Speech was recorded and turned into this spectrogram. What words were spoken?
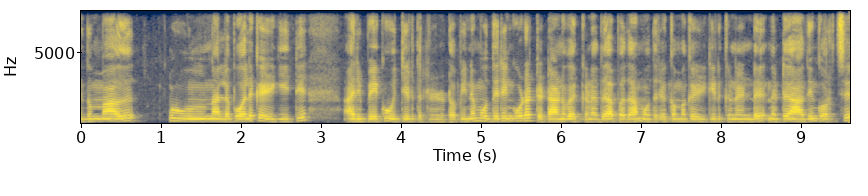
ഇതും അത് നല്ലപോലെ കഴുകിയിട്ട് അരിപ്പേക്ക് ഊറ്റിയെടുത്തിട്ടുണ്ട് കേട്ടോ പിന്നെ മുതിരയും കൂടെ ഇട്ടിട്ടാണ് വെക്കണത്. അപ്പോൾ അതാ മുതിരയൊക്കെ നമ്മൾ കഴുകി എടുക്കുന്നുണ്ട് എന്നിട്ട് ആദ്യം കുറച്ച്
